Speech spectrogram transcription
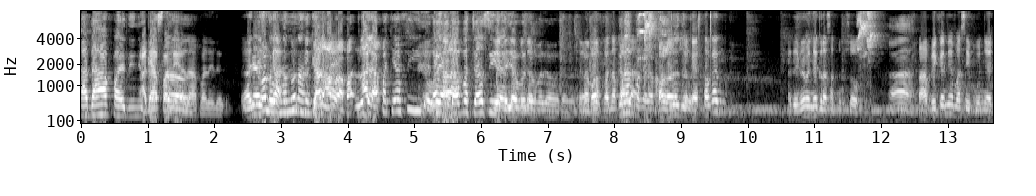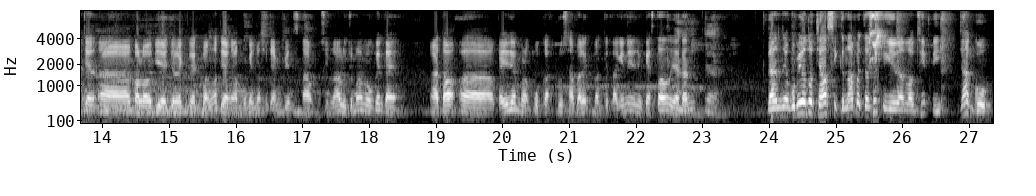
ada apa ini Ada apa Newcastle nih? Ada apa nih? Enggak apa apa Lu ada apa Chelsea oh ya ada apa Chelsea Iya, ya iya benar, benar Kenapa? Kenapa? Kenapa? Kalau. Newcastle kan ada yang namanya Gerasa Kurso. ah Tapi kan dia masih punya eh, kalau dia jelek-jelek banget ya nggak mungkin masuk Champions tahun musim lalu. Cuma mungkin kayak atau eh, kayaknya dia buka berusaha balik bangkit lagi nih Newcastle ya kan. ya Dan yang gue bingung tuh Chelsea, kenapa Chelsea kegiatan lawan City? Jago.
